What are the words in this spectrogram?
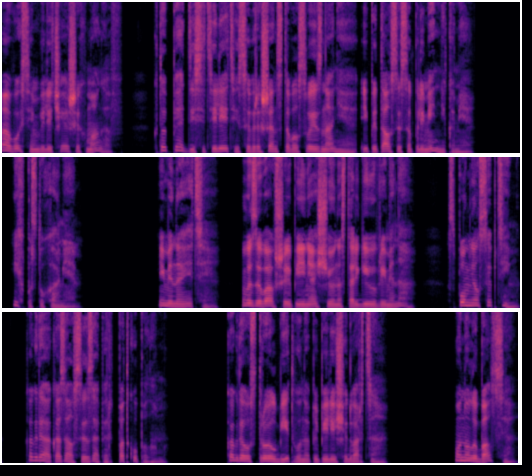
а восемь величайших магов, кто пять десятилетий совершенствовал свои знания и питался соплеменниками, их пастухами. Именно эти, вызывавшие пьянящую ностальгию времена, Вспомнил Септим, когда оказался заперт под куполом. Когда устроил битву на пепелище дворца. Он улыбался,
